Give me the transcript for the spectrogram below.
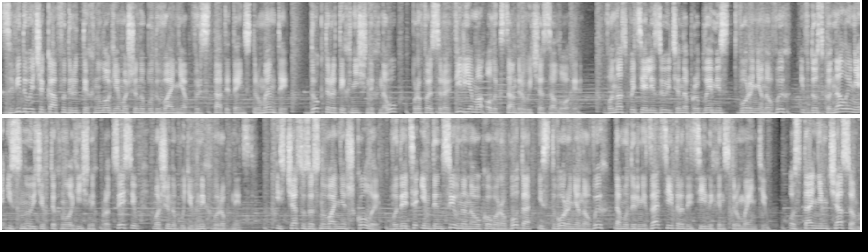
завідувача кафедри технологія машинобудування, верстати та інструменти, доктора технічних наук, професора Вільяма Олександровича Залоги. Вона спеціалізується на проблемі створення нових і вдосконалення існуючих технологічних процесів машинобудівних виробництв. Із часу заснування школи ведеться інтенсивна наукова робота із створення нових та модернізації традиційних інструментів. Останнім часом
